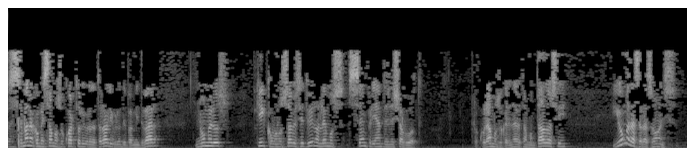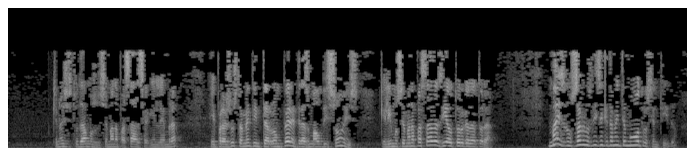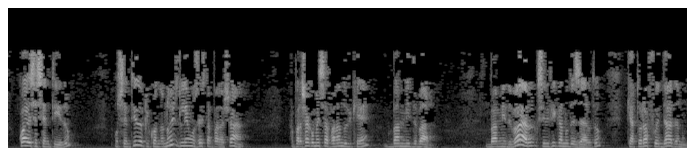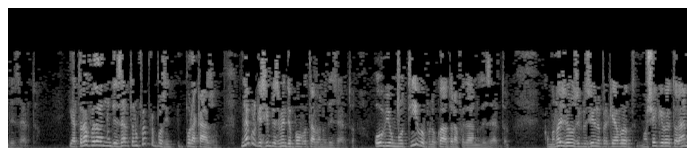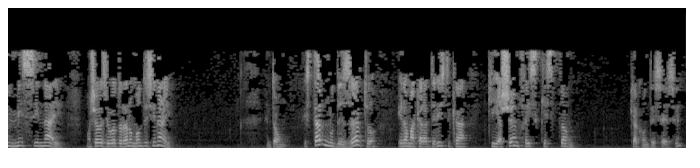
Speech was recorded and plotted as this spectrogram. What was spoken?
Essa semana começamos o quarto livro da Torá, livro de Bamidbar, números que, como nos sabe nós lemos sempre antes de Shavuot. Procuramos, o calendário está montado assim. E uma das razões que nós estudamos semana passada, se alguém lembra, é para justamente interromper entre as maldições que limos semana passada e a outorga da Torá. Mas nos sábios nos dizem que também tem um outro sentido. Qual é esse sentido? O sentido é que quando nós lemos esta paraxá, a paraxá começa falando de quê? Bamidbar. Bamidbar significa no deserto, que a Torá foi dada no deserto. E a Torá foi dada no deserto não foi por acaso. Não é porque simplesmente o povo estava no deserto. Houve um motivo pelo qual a Torá foi dada no deserto. Como nós vemos inclusive no Perkei Avot, Moshe quebrou a Torá em Sinai. Moshe recebeu a Torá no Monte Sinai. Então, estar no deserto era uma característica que Hashem fez questão que acontecesse,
